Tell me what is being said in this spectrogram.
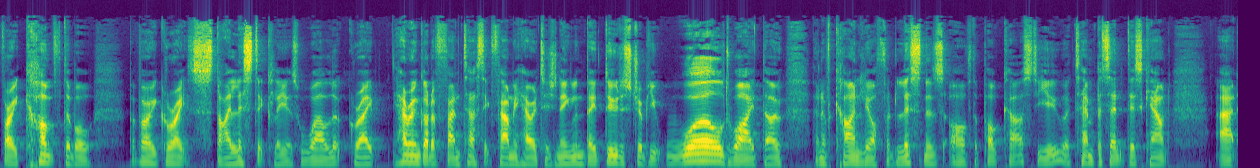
very comfortable but very great stylistically as well. Look great. Herring got a fantastic family heritage in England. They do distribute worldwide though, and have kindly offered listeners of the podcast to you a 10% discount at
